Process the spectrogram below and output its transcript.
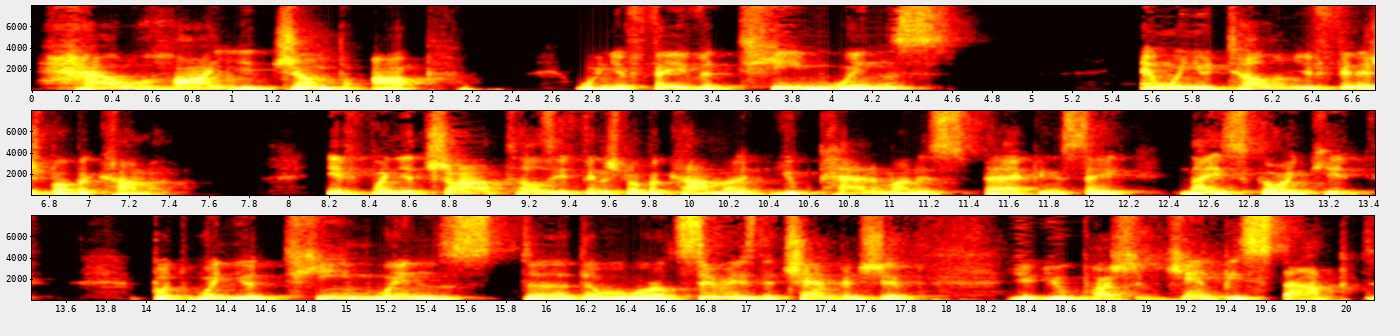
how high you jump up when your favorite team wins and when you tell them you finished Baba Kama. If when your child tells you finished Baba Kama, you pat him on his back and say, nice going, kid. But when your team wins the, the World Series, the championship, you, you push it can't be stopped.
